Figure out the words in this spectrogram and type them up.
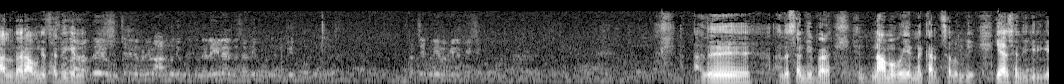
ஆளுநர் அவங்க சந்திக்கிறது அது அந்த சந்திப்பை நாம போய் என்ன கருத்து சொல்ல முடியும்? ஏன் சந்திக்கிறீங்க?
